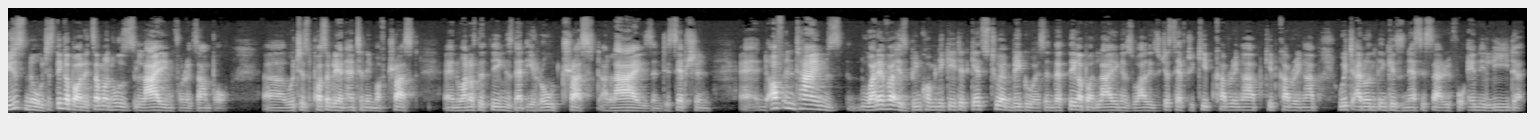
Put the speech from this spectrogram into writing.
You just know, just think about it. Someone who's lying, for example, uh, which is possibly an antonym of trust. And one of the things that erode trust are lies and deception. And oftentimes, whatever is being communicated gets too ambiguous. And the thing about lying as well is you just have to keep covering up, keep covering up, which I don't think is necessary for any leader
